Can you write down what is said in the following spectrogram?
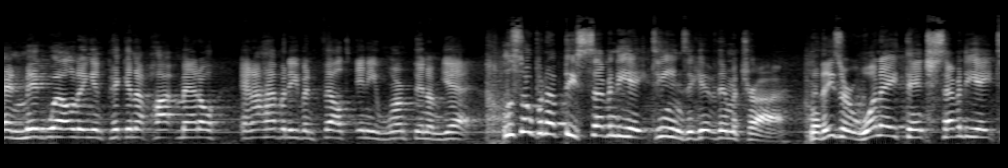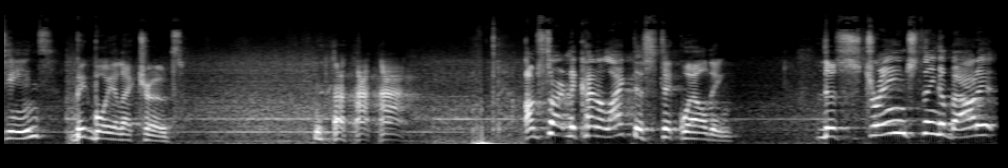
and MIG welding and picking up hot metal and I haven't even felt any warmth in them yet. Let's open up these 7018s and give them a try. Now these are 1 8 inch 7018s, big boy electrodes. I'm starting to kind of like this stick welding. The strange thing about it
